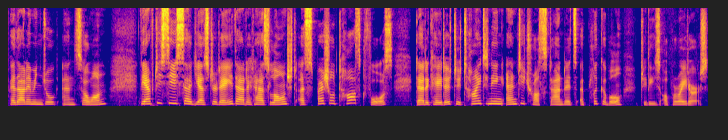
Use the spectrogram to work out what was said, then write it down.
Baedal Minjok, and so on. The FTC said yesterday that it has launched a special task force dedicated to tightening antitrust standards applicable to these operators.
